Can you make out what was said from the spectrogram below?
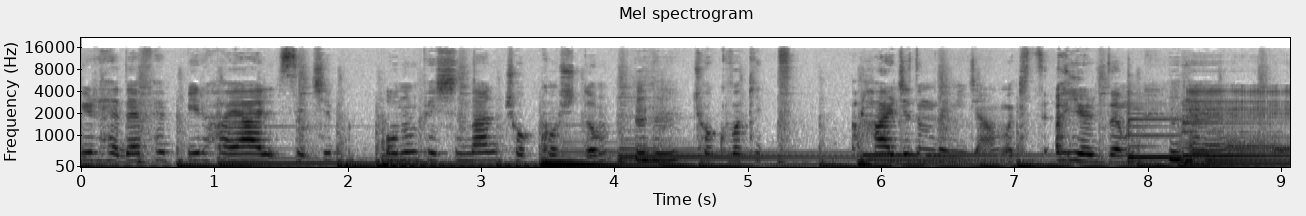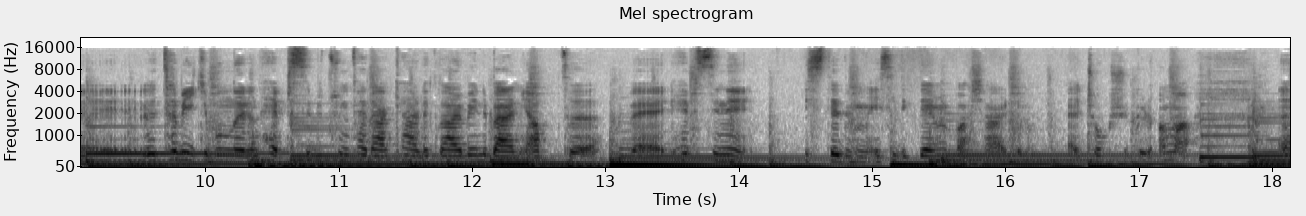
bir hedef, hep bir hayal seçip onun peşinden çok koştum. Hı hı. Çok vakit harcadım demeyeceğim, vakit ayırdım. Hı. Ee, ve tabii ki bunların hepsi, bütün fedakarlıklar beni ben yaptı ve hepsini istedim ve istediklerimi başardım. Ee, çok şükür ama e,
